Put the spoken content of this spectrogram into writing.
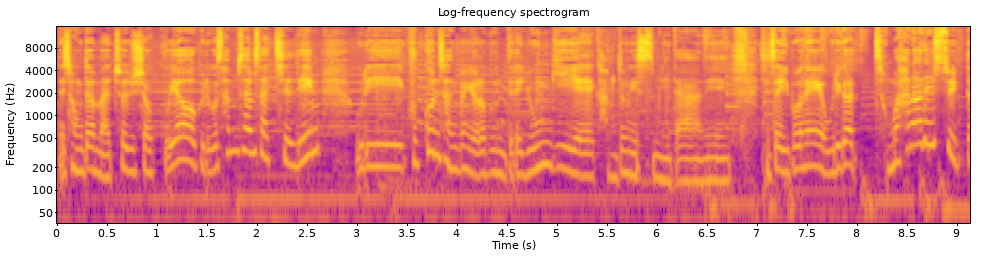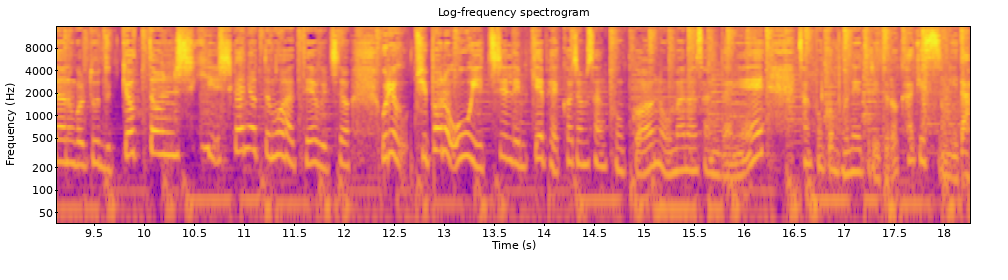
네, 정답 맞춰주셨고요. 그리고 3347님 우리 국군 장병 여러분들의 용기에 감동했습니다. 네, 진짜 이번에 우리가 정말 하나 될 수 있다는 걸 또 느꼈던 시기 시간이었던 것 같아요. 그렇죠? 우리 뒷번호 5527님께 백화점 상품권 5만 원 상당의 상품권 보내드리도록 하겠습니다.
